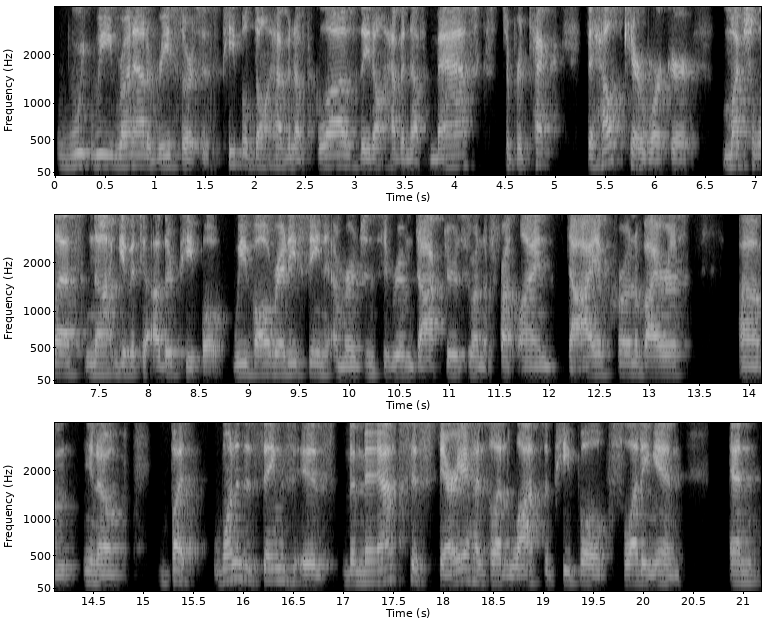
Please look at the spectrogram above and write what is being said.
we, we run out of resources. People don't have enough gloves. They don't have enough masks to protect the healthcare worker, much less not give it to other people. We've already seen emergency room doctors who are on the front lines die of coronavirus. Um, you know, but one of the things is the mass hysteria has led lots of people flooding in and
